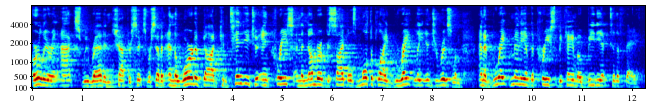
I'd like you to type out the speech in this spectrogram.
Earlier in Acts, we read in chapter 6, verse 7 And the word of God continued to increase, and the number of disciples multiplied greatly in Jerusalem, and a great many of the priests became obedient to the faith.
